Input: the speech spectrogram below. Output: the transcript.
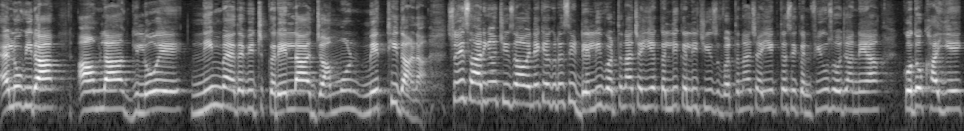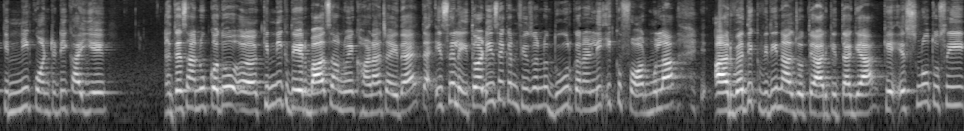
ਐਲੋਵੀਰਾ ਆਮਲਾ ਗਿਲੋਏ, ਨਿੰਮ ਹੈ ਇਹਦੇ ਵਿੱਚ, ਕਰੇਲਾ, ਜਾਮੁਨ, ਮੇਥੀ ਦਾਣਾ। ਸੋ ਇਹ ਸਾਰੀਆਂ ਚੀਜ਼ਾਂ ਹੋਏ ਨੇ ਕਿ ਅਗਰ ਅਸੀਂ ਡੇਲੀ ਵਰਤਣਾ ਚਾਹੀਏ ਕੱਲੀ ਕੱਲੀ ਚੀਜ਼ ਵਰਤਣਾ ਚਾਹੀਏ, ਇੱਕ ਤਾਂ ਅਸੀਂ ਕਨਫਿਊਜ਼ ਹੋ ਜਾਂਦੇ ਆ, ਕਦੋਂ ਖਾਈਏ, ਕਿੰਨੀ ਕੁਆਂਟੀਟੀ ਖਾਈਏ ਤੇ ਸਾਨੂੰ ਕਦੋਂ ਕਿੰਨੀ ਕੁ ਦੇਰ ਬਾਅਦ ਸਾਨੂੰ ਇਹ ਖਾਣਾ ਚਾਹੀਦਾ ਹੈ, ਤਾਂ ਇਸ ਲਈ ਤੁਹਾਡੀ ਇਸੇ ਕਨਫਿਊਜ਼ਨ ਨੂੰ ਦੂਰ ਕਰਨ ਲਈ ਇੱਕ ਫਾਰਮੂਲਾ ਆਯੁਰਵੈਦਿਕ ਵਿਧੀ ਨਾਲ ਜੋ ਤਿਆਰ ਕੀਤਾ ਗਿਆ ਕਿ ਇਸ ਨੂੰ ਤੁਸੀਂ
